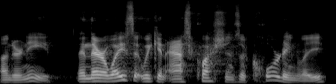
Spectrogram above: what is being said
underneath. And there are ways that we can ask questions accordingly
